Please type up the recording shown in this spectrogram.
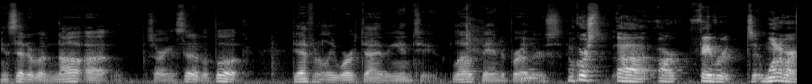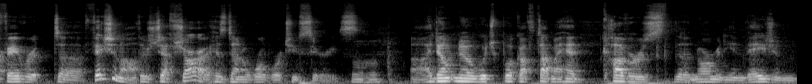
instead of a no, uh, sorry, instead of a book, definitely worth diving into. Love Band of Brothers. Of course, uh, our favorite, one of our favorite uh, fiction authors, Jeff Shaara, has done a World War II series. Mm-hmm. Uh, I don't know which book off the top of my head covers the Normandy invasion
